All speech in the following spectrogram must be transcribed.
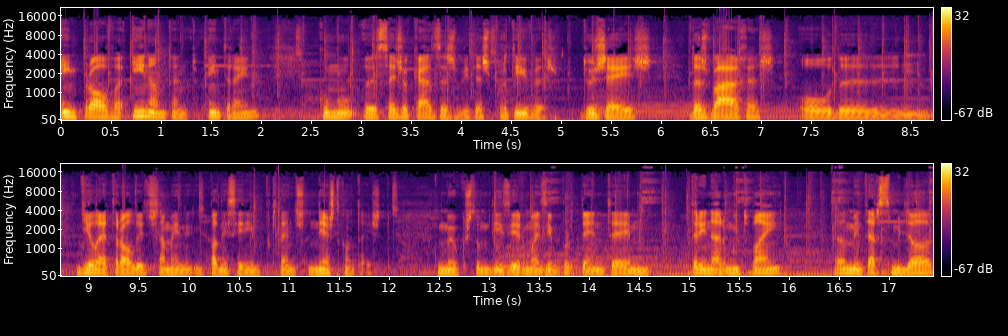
em prova e não tanto em treino, como eh, seja o caso das bebidas esportivas, dos géis, das barras ou de, de eletrólitos também podem ser importantes neste contexto. Como eu costumo dizer, o mais importante é treinar muito bem, alimentar-se melhor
